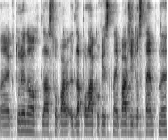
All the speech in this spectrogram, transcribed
e, który no, dla, Słowa dla Polaków jest najbardziej dostępny.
